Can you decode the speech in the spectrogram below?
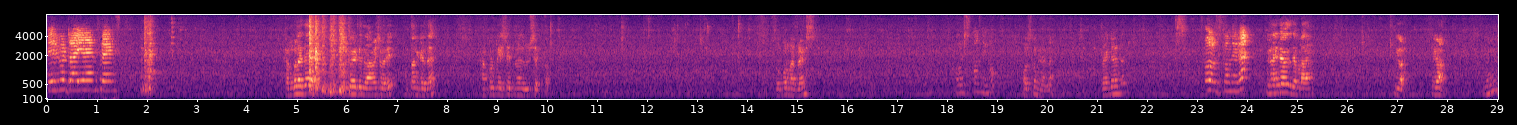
మీరు కూడా ట్రై చేయండి ఫ్రెండ్స్ కంకులు అయితే ఉడకబెట్టింది రామేశ్వరి. మొత్తానికైతే కంకులు టేస్ట్ ఎట్లా చూసి చెప్తా. సూపర్ ఉన్నాయి ఫ్రెండ్స్ ఓల్చుకొని తిను. వస్తుంది కదా ట్రైన్ అయితే ఓల్చుకొని తినే. నైట్ అయితే చెప్పరా? ఇక ఇక ఉమ్,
